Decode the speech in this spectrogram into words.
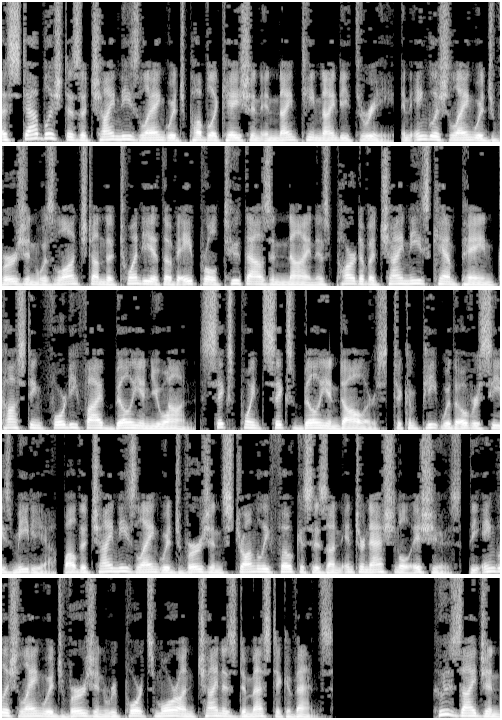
Established as a Chinese-language publication in 1993, an English-language version was launched on 20 April 2009 as part of a Chinese campaign costing 45 billion yuan $6.6 .6 billion to compete with overseas media. While the Chinese-language version strongly focuses on international issues, the English-language version reports more on China's domestic events. Hu Xijin,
